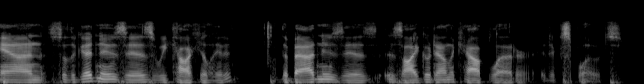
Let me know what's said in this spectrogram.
And so the good news is we calculate it the bad news is, as I go down the cap ladder, it explodes.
